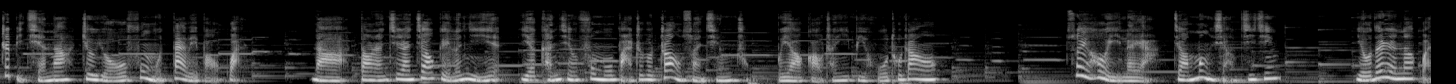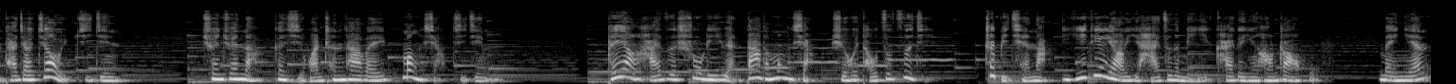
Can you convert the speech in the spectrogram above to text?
这笔钱呢就由父母代为保管。那当然，既然交给了你，也恳请父母把这个账算清楚，不要搞成一笔糊涂账哦。最后一类啊，叫梦想基金，有的人呢管它叫教育基金，圈圈呢更喜欢称它为梦想基金。培养孩子树立远大的梦想，学会投资自己，这笔钱呐一定要以孩子的名义开个银行账户，每年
